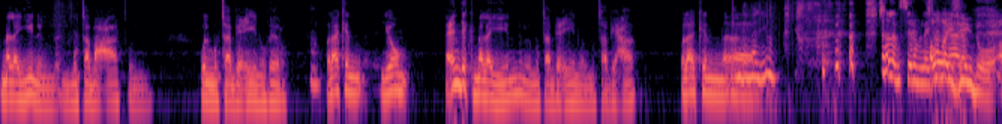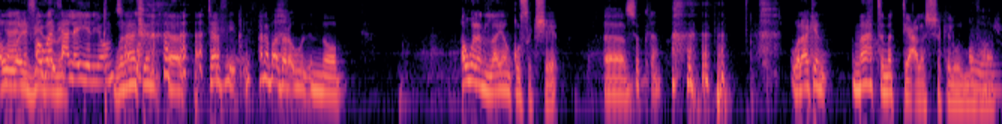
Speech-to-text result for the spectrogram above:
ملايين المتابعات وال- والمتابعين وغيره نعم. ولكن اليوم عندك ملايين من المتابعين والمتابعات ولكن آه، عندي مليون إن شاء الله بصير ملايين الله. يزيده الله يعني يزيده فولت من- علي اليوم. ولكن آه، بتعرفي أنا بقدر أقول إنه اولا لا ينقصك شيء شكرا ولكن ما اعتمدتي على الشكل والمظهر.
